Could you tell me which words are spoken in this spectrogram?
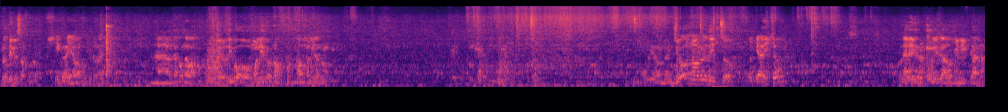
No tienes ajo, abajo, lo hay. En el cajón de abajo. Pero digo molido, ¿no? No, molido no. Yo no lo he dicho. ¿Lo que ha dicho? Eh, República Dominicana.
